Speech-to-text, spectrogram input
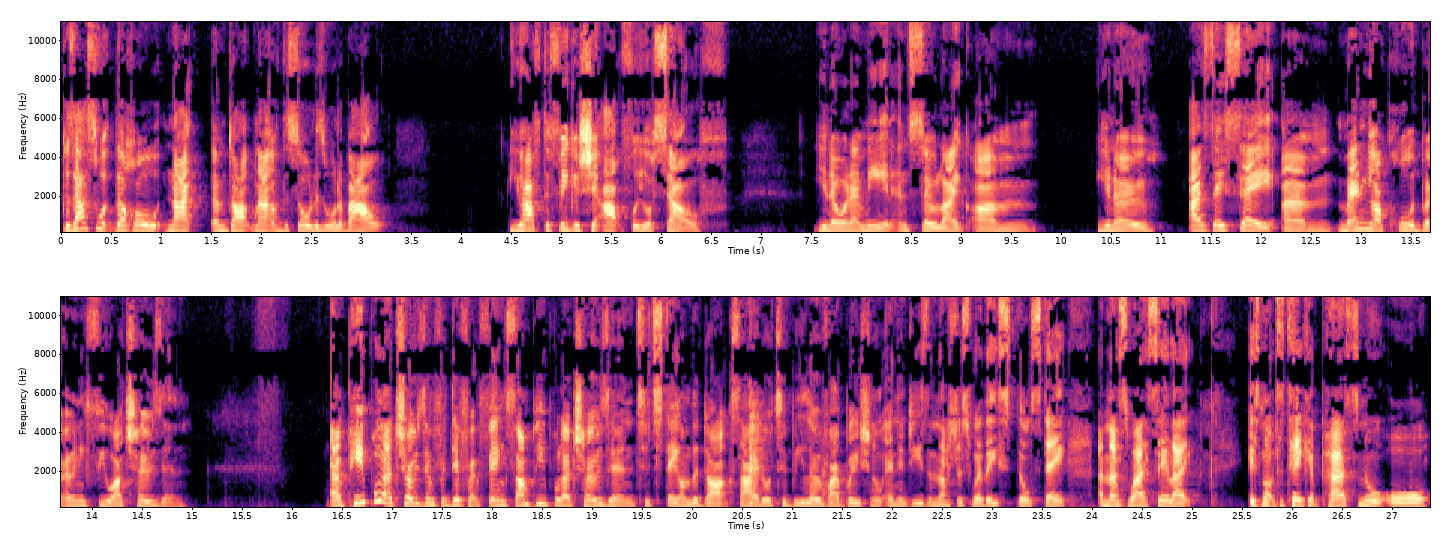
Cuz that's what the whole night um dark night of the soul is all about. You have to figure shit out for yourself. You know what I mean? And so like um you know, as they say, um, many are called, but only few are chosen. And people are chosen for different things. Some people are chosen to stay on the dark side or to be low vibrational energies. And that's just where they still stay. And that's why I say, like, it's not to take it personal or,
